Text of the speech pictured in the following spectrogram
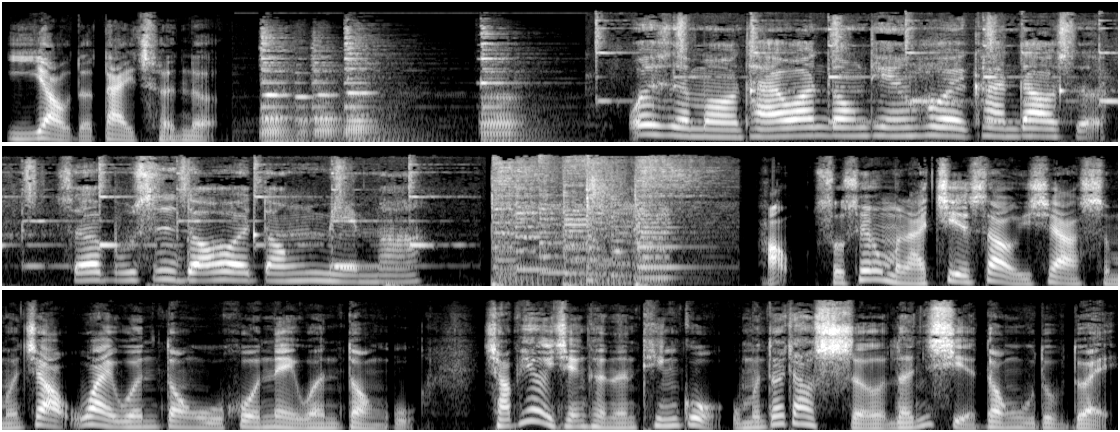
医药的代称了。为什么台湾冬天会看到蛇？蛇不是都会冬眠吗？好，首先我们来介绍一下什么叫外温动物或内温动物。小朋友以前可能听过，我们都叫蛇冷血动物，对不对？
